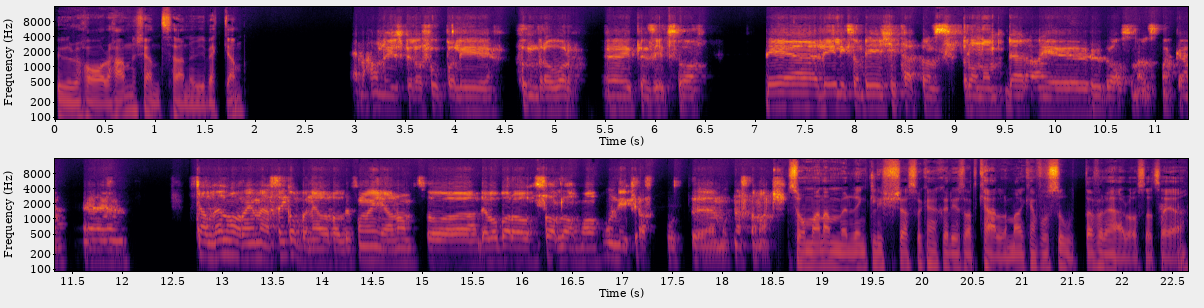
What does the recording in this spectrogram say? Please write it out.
Hur har han känts här nu i veckan? Han har ju spelat fotboll i hundra år eh, i princip. Så det är, det är, liksom, det är shit happens för honom. Där är han ju hur bra som helst, Mackan. Eh, skallen har han ju med sig, gobben i alla fall. Det får man ge honom. Så det var bara att sadla om och, och ny kraft mot, eh, mot nästa match. Så om man använder en klyscha så kanske det är så att Kalmar kan få sota för det här då, så att säga,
